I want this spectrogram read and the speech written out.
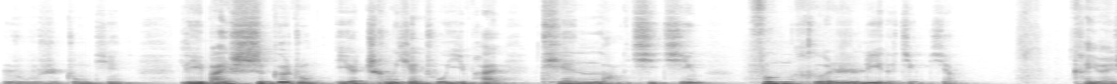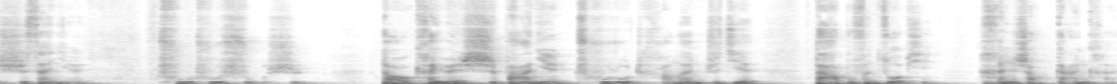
如日中天。李白诗歌中也呈现出一派天朗气清、风和日丽的景象。开元十三年，初出蜀时，到开元十八年初入长安之间，大部分作品很少感慨，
